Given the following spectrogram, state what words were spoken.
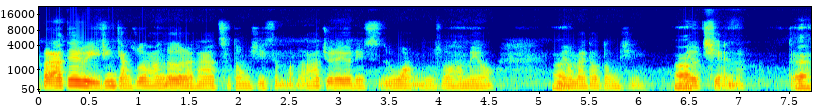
本来 Derry 已经讲说他很饿了，他要吃东西什么的，他觉得有点失望，就说他没有没有买到东西，没有钱了，对，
